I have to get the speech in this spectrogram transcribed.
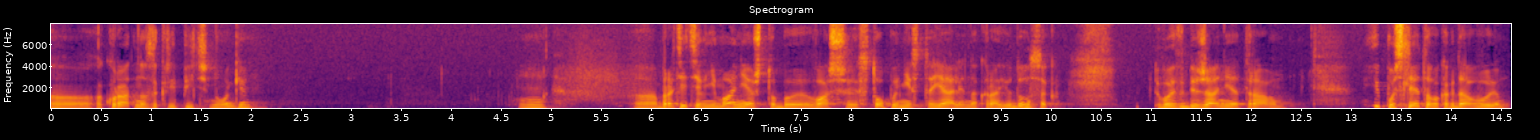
Аккуратно закрепить ноги. Обратите внимание, чтобы ваши стопы не стояли на краю досок во избежание травм. И после этого, когда вы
